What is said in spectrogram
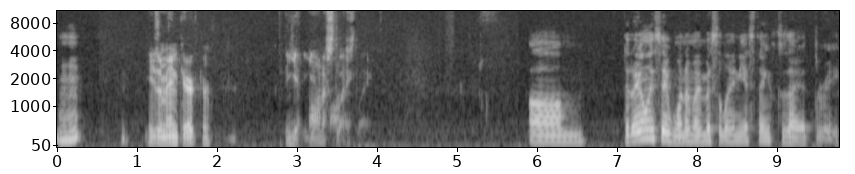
Mhm. He's a main character. yeah, honestly. Um, did I only say one of my miscellaneous things? Because I had three.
